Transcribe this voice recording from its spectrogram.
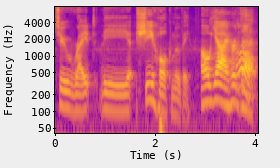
to write the She Hulk movie. Oh, yeah, I heard Oh. that.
